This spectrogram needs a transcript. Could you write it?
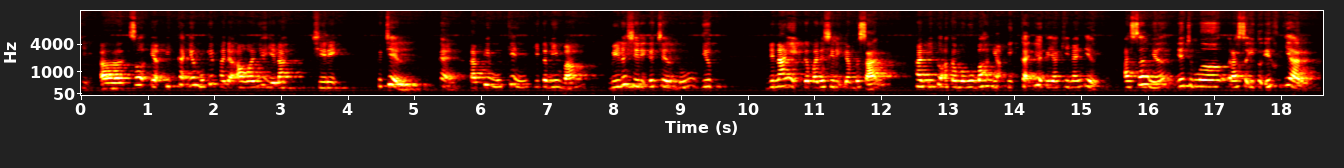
Okay. Uh, so ya, ikatnya mungkin pada awalnya ialah syirik kecil kan tapi mungkin kita bimbang bila syirik kecil tu dia dia naik kepada syirik yang besar hal itu akan mengubah ikat dia keyakinan dia. Asalnya dia cuma rasa itu ikhtiar.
